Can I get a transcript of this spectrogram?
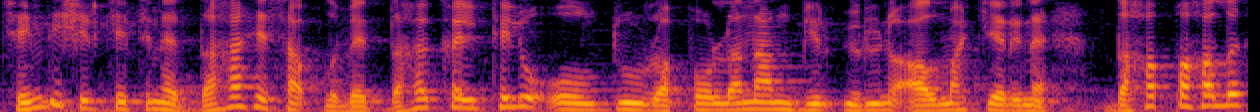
kendi şirketine daha hesaplı ve daha kaliteli olduğu raporlanan bir ürünü almak yerine daha pahalı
